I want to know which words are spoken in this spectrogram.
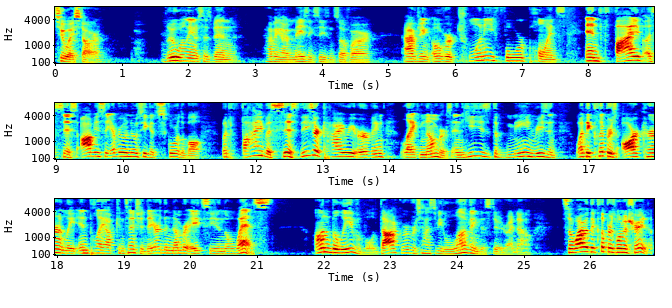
two way star. Lou Williams has been having an amazing season so far averaging over 24 points and five assists. Obviously, everyone knows he can score the ball, but five assists. These are Kyrie Irving like numbers, and he is the main reason why the Clippers are currently in playoff contention. They are the number eight seed in the West. Unbelievable. Doc Rivers has to be loving this dude right now. So why would the Clippers want to trade him?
